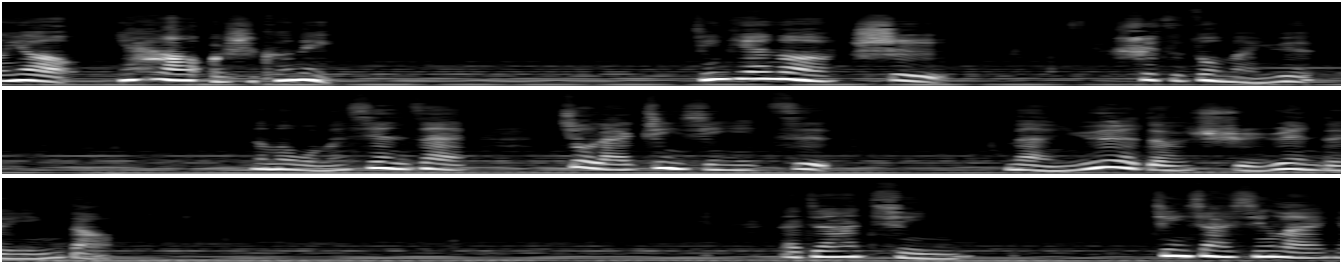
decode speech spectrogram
朋友你好，我是柯内。今天呢是狮子座满月，那么我们现在就来进行一次满月的许愿的引导。大家请静下心来，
